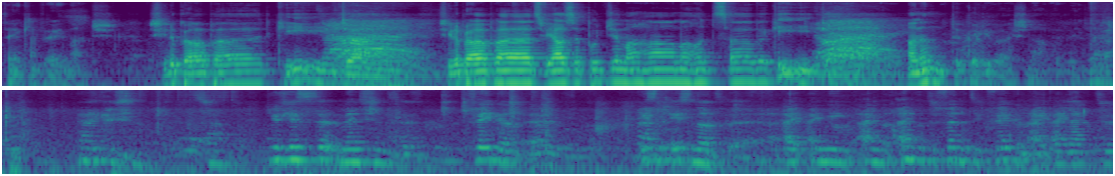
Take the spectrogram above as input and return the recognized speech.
Thank you very much. Srila Prabhupada ki jai. Srila Prabhupada's Vyasa Puja Maha Mahotsava ki jai. Ananta Koti Vaishnava ki. Hare Krishna. You just uh, mentioned uh, vegan uh, is, is not, uh, I, I mean, I'm, I'm not a fanatic vegan. I, I like the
